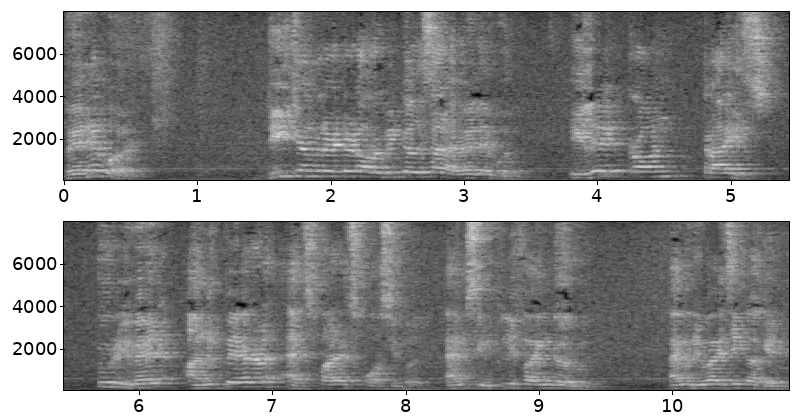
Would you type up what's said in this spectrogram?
whenever degenerated orbitals are available, electron tries to remain unpaired as far as possible. I am simplifying the rule. I am revising again.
